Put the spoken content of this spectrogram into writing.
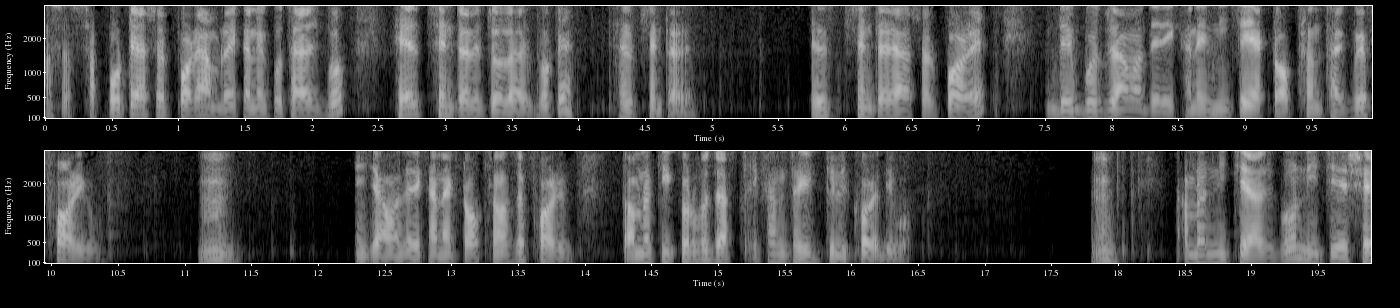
আচ্ছা সাপোর্টে আসার পরে আমরা এখানে কোথায় আসব? হেল্প সেন্টারে চলে আসব, ওকে? হেল্প সেন্টারে। হেল্প সেন্টারে আসার পরে দেখব যে আমাদের এখানে নিচে একটা অপশন থাকবে ফর ইউ। হুম? এই যে আমাদের এখানে একটা অপশন আছে ফর ইউ। তো আমরা কি করব? জাস্ট এখান থেকে ক্লিক করে দিব। হুম? আমরা নিচে আসব, নিচে এসে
